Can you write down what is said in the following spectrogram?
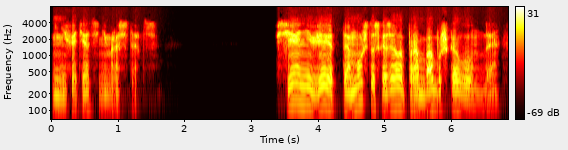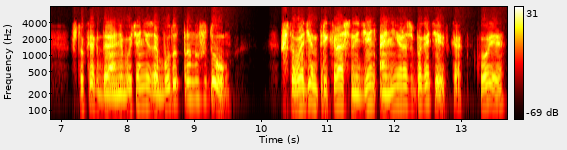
и не хотят с ним расстаться. Все они верят тому, что сказала прабабушка Лунда, что когда-нибудь они забудут про нужду, что в один прекрасный день они разбогатеют. Какое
